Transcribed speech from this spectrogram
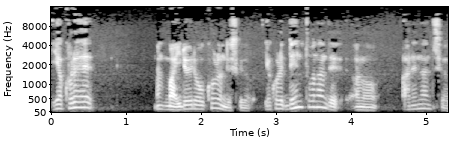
いや、これ、なんかまあいろいろ起こるんですけど、いや、これ伝統なんで、あの、あれなんですよ。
